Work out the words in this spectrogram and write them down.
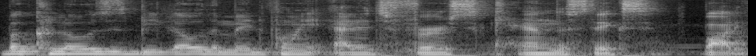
but closes below the midpoint at its first candlestick's body.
